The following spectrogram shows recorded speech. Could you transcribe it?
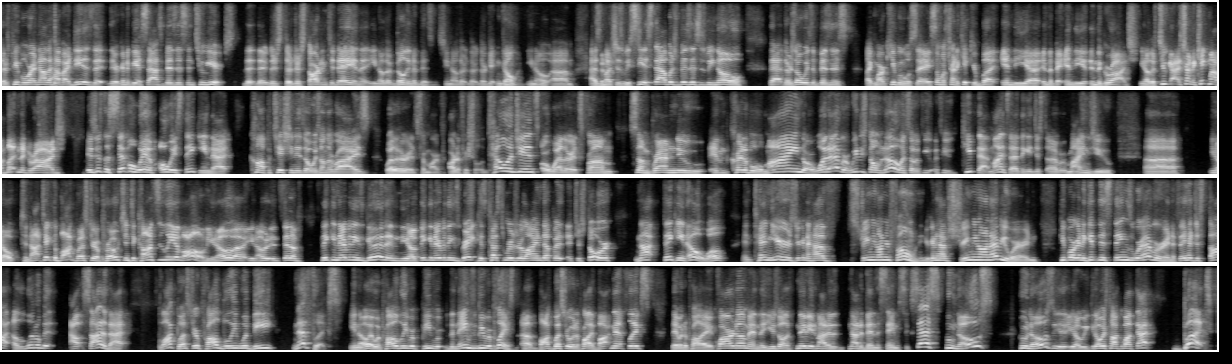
There's people right now that have ideas that they're going to be a SaaS business in two years. That they're just they're just starting today, and that you know they're building a business. You know they're they're, they're getting going. You know, um, as yeah. much as we see established businesses, we know that there's always a business like Mark Cuban will say, someone's trying to kick your butt in the uh, in the in the in the garage. You know, there's two guys trying to kick my butt in the garage. It's just a simple way of always thinking that competition is always on the rise, whether it's from artificial intelligence or whether it's from some brand new incredible mind or whatever. We just don't know. And so if you if you keep that mindset, I think it just uh, reminds you. Uh, you know, to not take the blockbuster approach and to constantly evolve. You know, uh, you know, instead of thinking everything's good and you know thinking everything's great because customers are lined up at, at, your store not thinking oh well in 10 years you're going to have streaming on your phone and you're going to have streaming on everywhere and people are going to get these things wherever. And if they had just thought a little bit outside of that blockbuster probably would be netflix you know? It would probably be the names would be replaced. Uh, blockbuster would have probably bought netflix. They would have probably acquired them and they used all maybe it might have not have been the same success. Who knows who knows? You, you know, we could always talk about that. But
